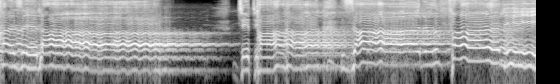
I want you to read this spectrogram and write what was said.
খজরা। যেথা জার ফারিস্তা।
